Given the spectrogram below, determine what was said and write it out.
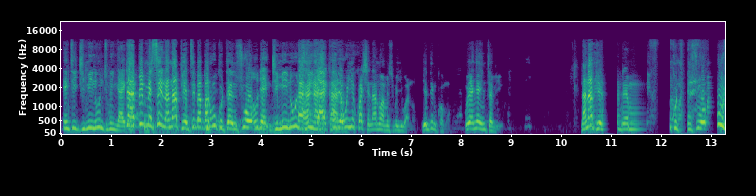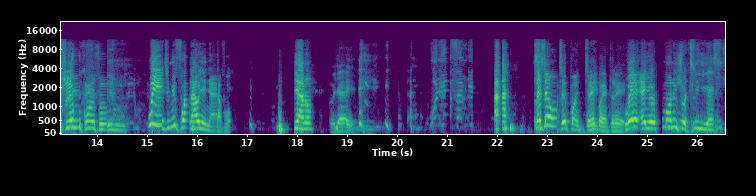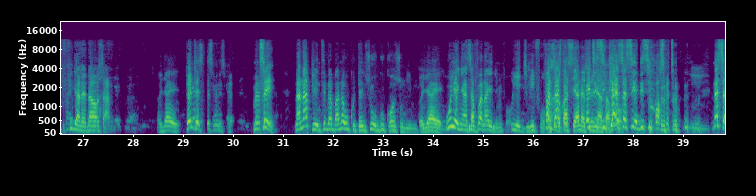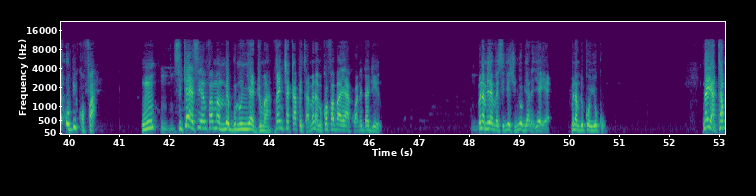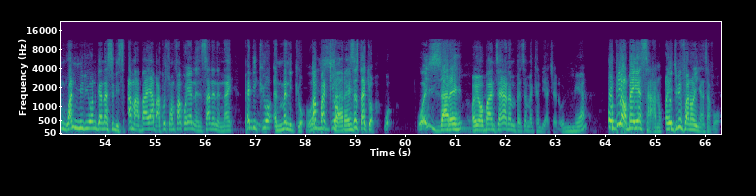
nti gyimi no wontumi nyae ka. Dabi mese nana penti bɛba na wokuta nsuo wode gyimi no wontumi nyae ka. Wode no woyi question ano a me so bɛyi wa no yɛdi nkɔmmɔ woyɛnyɛ interview. Nana pie dɛm kuta nsuo wohwie gu kɔnso yi mu woyɛ gyimifoɔ na woyɛ nyansafoɔ bia no ah, sɛ sɛ wo 3.3 3.3. wei ɛyɛ obi morning show three years. Figure no Ojaye. 26 minutes pɛ mese nana pie nti bɛba na wokuta nsuo gu kɔnso yi mu. Woyɛ nyansafoɔ anaa yɛ gyimifoɔ woyɛ gyimifoɔ Fantastic. Ne sika nyansafo. ɛsɛ sɛ yɛde si hospital. Mm, na sɛ obi kɔfa. mhm. Sika ɛsɛ yɛmfa ma mmɛbu no nyɛ adwuma. Venture capital mena mekɔfa baayɛ akoa ne da jail. Mena meyɛ investigation nyɛ obia ne yɛyɛ mena mede kɔ yoko. Na yɛatam 1 million ghana cities ama abaayɛ baako so ɔmfa nkɔyɛ ne nsa ne ne nan. Pedicure and manicure. Oi, papacure sare. sister cure. Wo- Wozare. ɔyɛ ɔba nti ayɛ na mepɛ sɛ mɛka bi akyerɛ no. Obi a ɔbɛyɛ saa no ɔyɛ gyimifoɔ na ɔyɛ nyansafoɔ.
